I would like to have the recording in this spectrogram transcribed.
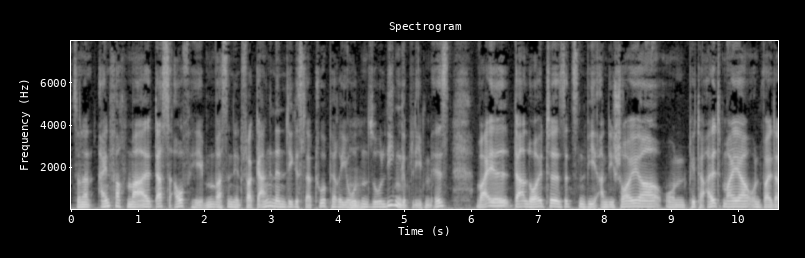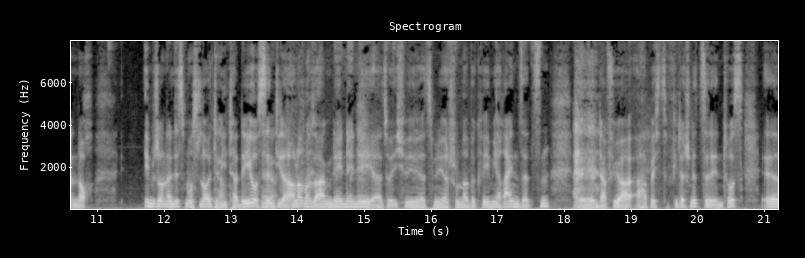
sondern einfach mal das aufheben, was in den vergangenen Legislaturperioden mhm. so liegen geblieben ist, weil da Leute sitzen wie Andi Scheuer und Peter Altmaier und weil dann noch im Journalismus Leute ja. wie Thaddeus sind, ja. die dann auch nochmal sagen, nee, nee, nee, also ich will jetzt mir ja schon mal bequem hier reinsetzen. Äh, dafür habe ich zu viele Schnitzel-Intus. Äh,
